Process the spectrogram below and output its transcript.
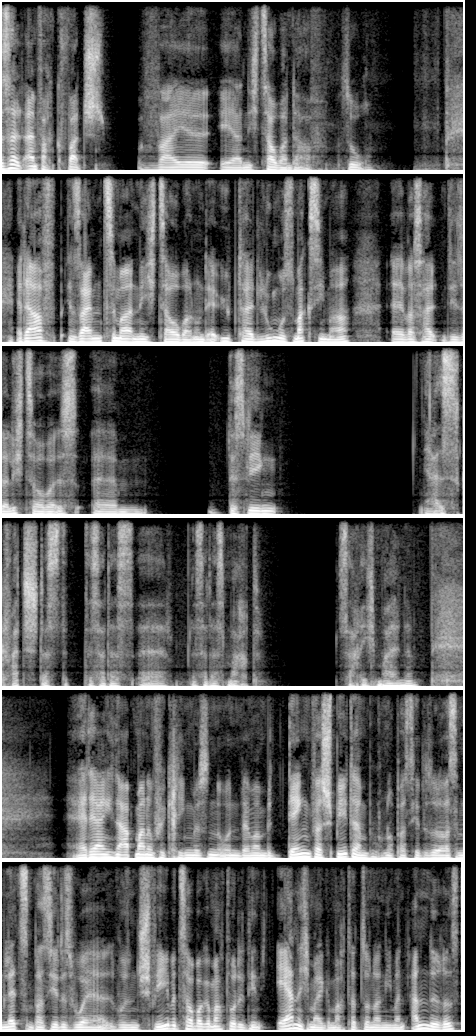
Das ist halt einfach Quatsch, weil er nicht zaubern darf. So. Er darf in seinem Zimmer nicht zaubern und er übt halt Lumus Maxima, äh, was halt dieser Lichtzauber ist. Ähm, deswegen, ja, ist Quatsch, dass, dass, er das, äh, dass er das macht. Sag ich mal, ne? Er hätte eigentlich eine Abmahnung für kriegen müssen und wenn man bedenkt, was später im Buch noch passiert ist oder was im letzten passiert ist, wo er, wo ein Schwebezauber gemacht wurde, den er nicht mal gemacht hat, sondern jemand anderes,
